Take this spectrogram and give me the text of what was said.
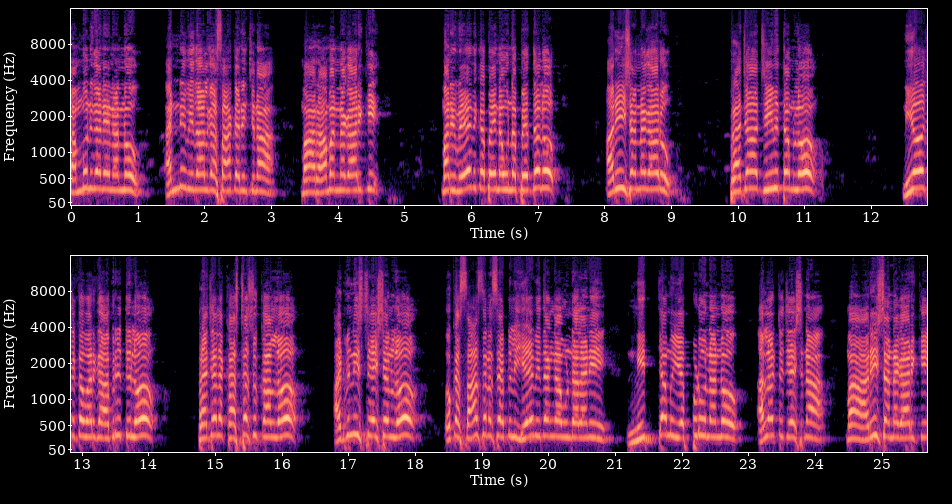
తమ్మునిగానే నన్ను అన్ని విధాలుగా సహకరించిన మా రామన్న గారికి మరి వేదిక పైన ఉన్న పెద్దలు హరీష్ అన్న గారు ప్రజా జీవితంలో నియోజకవర్గ అభివృద్ధిలో ప్రజల కష్ట సుఖాల్లో అడ్మినిస్ట్రేషన్లో ఒక శాసనసభ్యులు ఏ విధంగా ఉండాలని నిత్యం ఎప్పుడూ నన్ను అలర్ట్ చేసిన మా హరీష్ అన్న గారికి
